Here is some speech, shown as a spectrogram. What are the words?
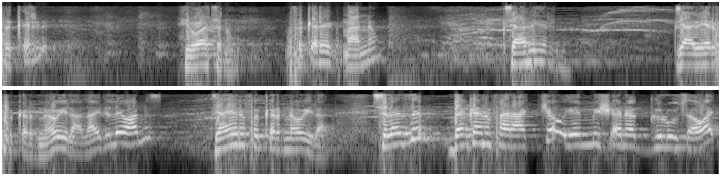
ፍቅር ሕይወት ነው። ፍቅር ማን ነው? እግዚአብሔር ነው። እግዚአብሔር ፍቅር ነው ይላል አይደለ ዮሐንስ? እግዚአብሔር ፍቅር ነው ይላል። ስለዚህ በከንፈራቸው የሚሸነግሉ ሰዎች፣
